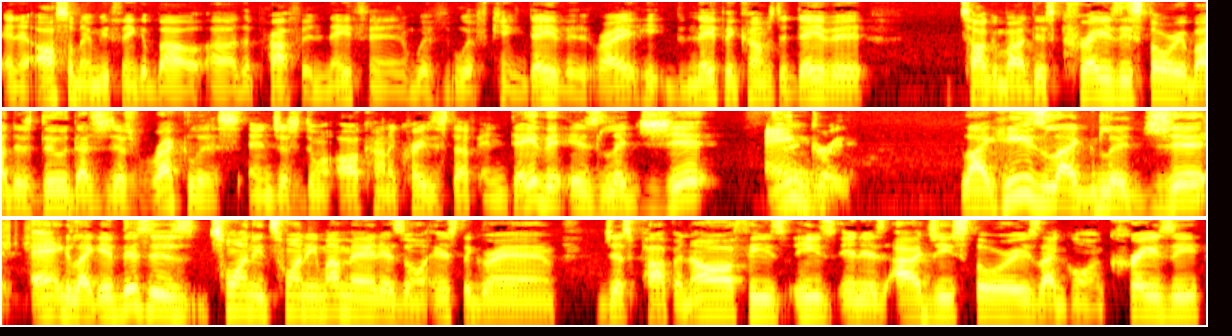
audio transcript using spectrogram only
And it also made me think about uh, the prophet Nathan with with King David, right? He, Nathan comes to David talking about this crazy story about this dude that's just reckless and just doing all kind of crazy stuff, and David is legit angry. Like he's like legit angry. Like if this is 2020, my man is on Instagram just popping off. He's he's in his IG stories like going crazy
